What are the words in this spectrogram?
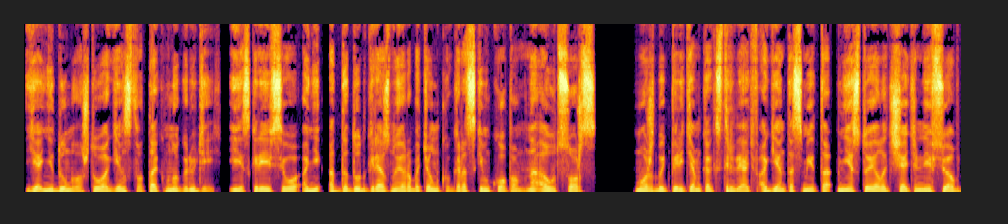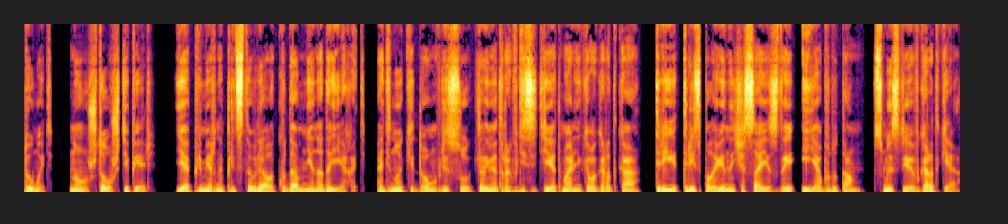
Я не думала, что у агентства так много людей, и, скорее всего, они отдадут грязную работенку городским копам на аутсорс. Может быть, перед тем, как стрелять в агента Смита, мне стоило тщательнее все обдумать? Но что уж теперь. Я примерно представляла, куда мне надо ехать. Одинокий дом в лесу, километрах в десяти от маленького городка, Три-три с половиной часа езды, и я буду там. В смысле, в городке.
